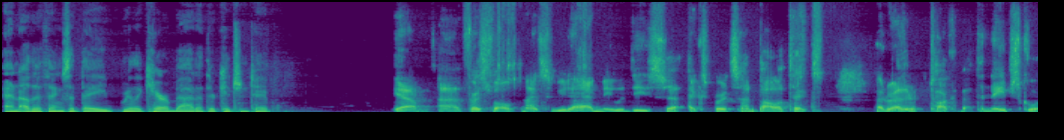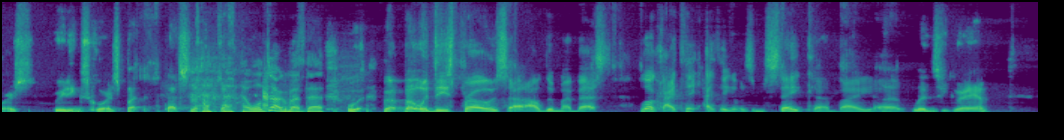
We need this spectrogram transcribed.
and other things that they really care about at their kitchen table. Yeah. Uh, first of all, nice of you to have me with these uh, experts on politics. I'd rather talk about the NAEP scores, reading scores, but that's not. we'll talk about that. But, but with these pros, uh, I'll do my best. Look, I think I think it was a mistake uh, by uh, Lindsey Graham,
